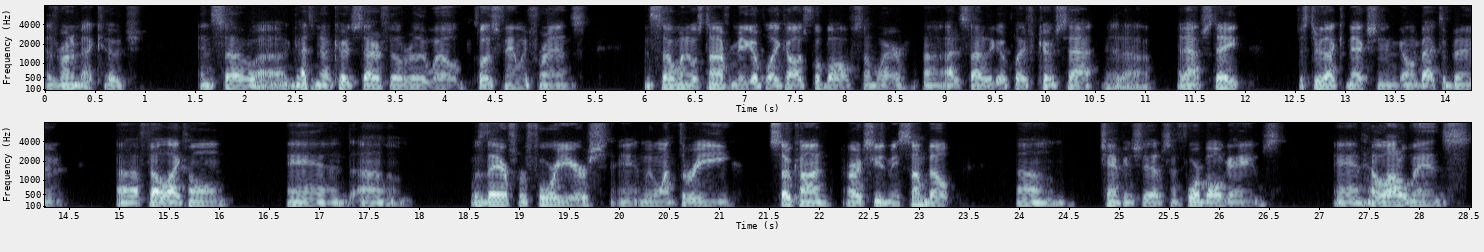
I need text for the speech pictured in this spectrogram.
as running back coach, and so uh, got to know Coach Satterfield really well, close family friends. And so when it was time for me to go play college football somewhere, uh, I decided to go play for Coach Sat at uh, at App State. Just through that connection, going back to Boone, felt like home, and um, was there for four years, and we won three SoCon or excuse me Sun Belt um, championships and four bowl games, and had a lot of wins.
